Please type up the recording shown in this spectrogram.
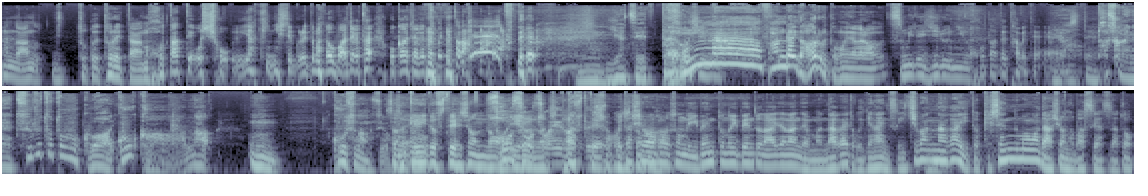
今度あのそこで取れたあのホタテを醤油焼きにしてくれてまたおばあちゃんがた お母ちゃんが食べて食べてって。いや絶対こんなファンライドあると思いながらつみれ汁にホタテ食べてて。確かにね鶴と東北は豪華な、うん、コースなんですよ。そのエイドステーションのそうそうって私はそのイベントのイベントの間なんで、まあ、長いとこ行けないんですけど一番長いと気仙沼まで足を伸ばすやつだと、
